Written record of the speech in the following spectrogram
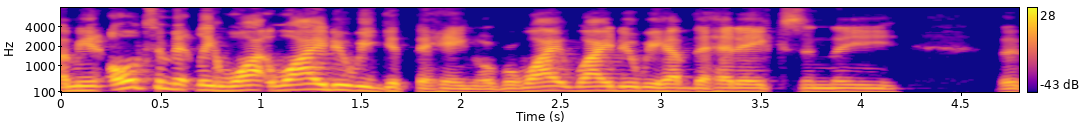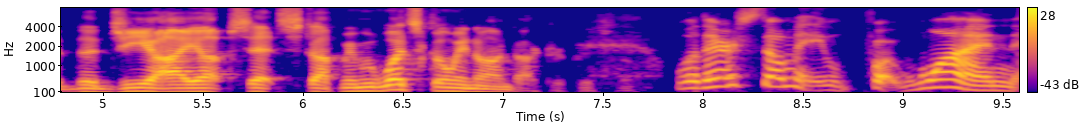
i mean ultimately why why do we get the hangover why why do we have the headaches and the the, the gi upset stuff i mean what's going on dr Crystal? well there's so many for one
